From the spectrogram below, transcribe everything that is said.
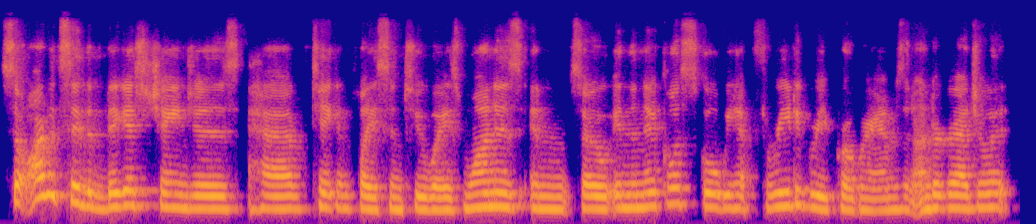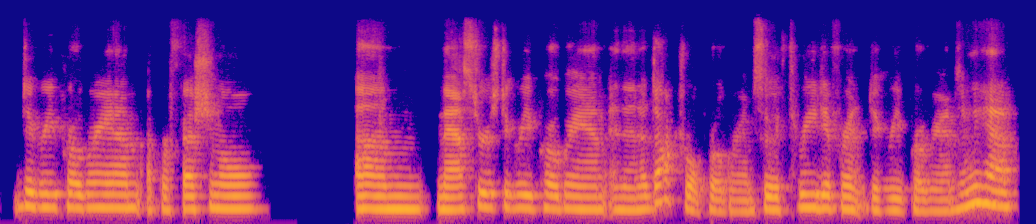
So I would say the biggest changes have taken place in two ways. One is in so in the Nicholas School, we have three degree programs: an undergraduate degree program, a professional um, master's degree program, and then a doctoral program. So we have three different degree programs, and we have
